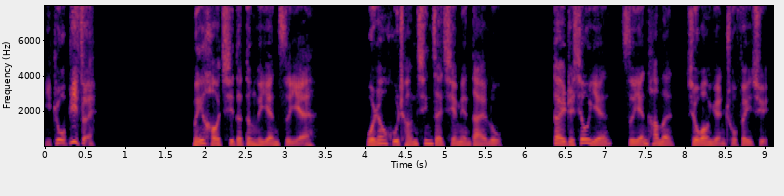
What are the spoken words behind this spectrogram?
你给我闭嘴！没好气的瞪了眼紫妍，我让胡长青在前面带路，带着萧炎、紫妍他们就往远处飞去。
